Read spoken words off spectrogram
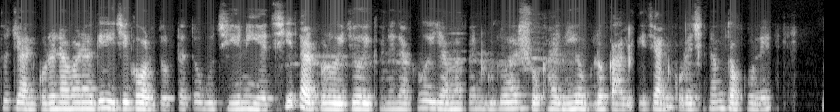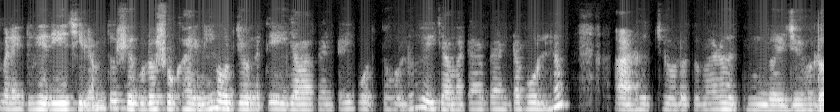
তো চান করে নেওয়ার আগে এই যে ঘরদোরটা তো গুছিয়ে নিয়েছি, তারপর ওই যে ওইখানে দেখো ওই জামা প্যান্টগুলো আর শোকায়নি, ওগুলো কালকে চান করেছিলাম তখনই মানে ধুয়ে দিয়েছিলাম, তো সেগুলো শোকায়নি, ওর জন্যতে এই জামা প্যান্টটাই পরতে হলো, এই জামাটা আর প্যান্টটা পরলাম। আর হচ্ছে হলো তোমার ওই যে হলো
